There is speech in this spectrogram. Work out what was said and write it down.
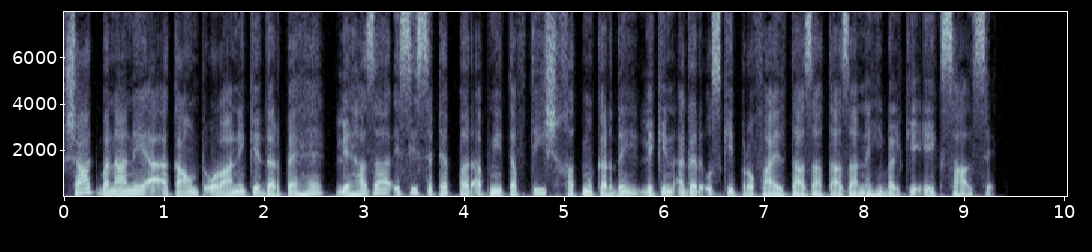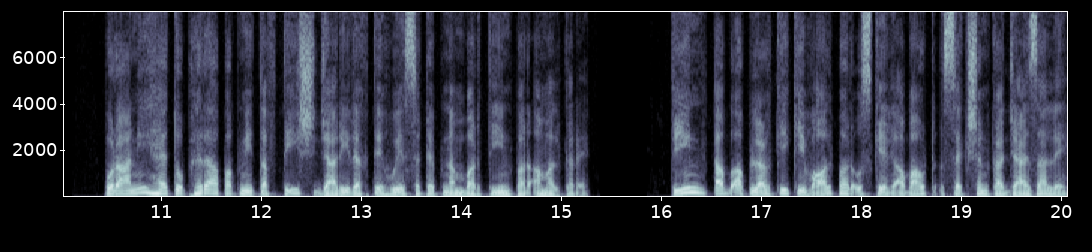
शार्ट बनाने या अकाउंट उड़ाने के दर पे है, लिहाजा इसी स्टेप पर अपनी तफ्तीश खत्म कर दें, लेकिन अगर उसकी प्रोफ़ाइल ताज़ा ताज़ा नहीं, बल्कि एक साल से। पुरानी है तो फिर आप अपनी तफ्तीश जारी रखते हुए स्टेप नंबर तीन पर अमल करें। तीन, अब आप लड़की की वॉल पर उसके अबाउट सेक्शन का जायजा लें।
